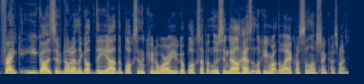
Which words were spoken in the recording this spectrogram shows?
Frank, you guys have not only got the uh, the blocks in the Coonawarra, you've got blocks up at Lucindale. How's it looking right the way across the limestone coast, mate?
